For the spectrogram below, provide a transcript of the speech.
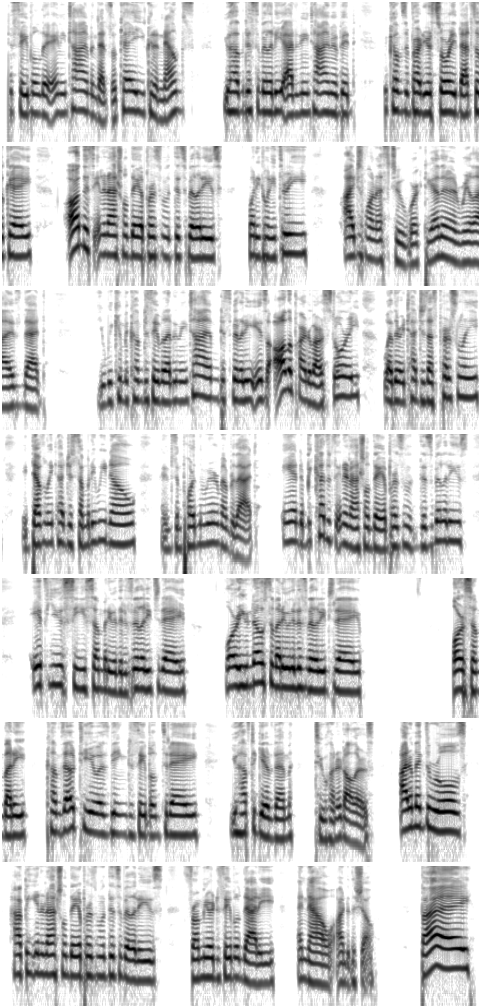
disabled at any time, and that's okay. You can announce you have a disability at any time. If it becomes a part of your story, that's okay. On this International Day of Persons with Disabilities 2023, I just want us to work together and realize that we can become disabled at any time. Disability is all a part of our story, whether it touches us personally, it definitely touches somebody we know, and it's important that we remember that. And because it's International Day of Persons with Disabilities, if you see somebody with a disability today, or you know somebody with a disability today, or somebody comes out to you as being disabled today, you have to give them $200. I don't make the rules. Happy International Day of Persons with Disabilities from your disabled daddy. And now, onto the show. Bye.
